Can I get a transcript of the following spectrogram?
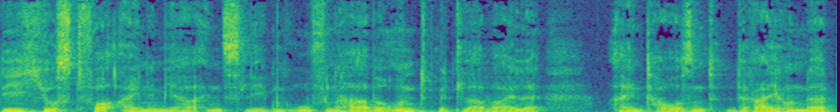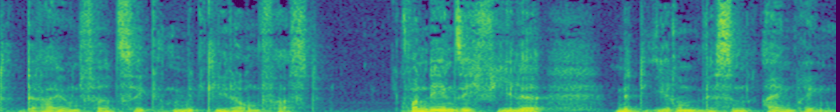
die ich just vor einem Jahr ins Leben gerufen habe und mittlerweile 1343 Mitglieder umfasst, von denen sich viele mit ihrem Wissen einbringen.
